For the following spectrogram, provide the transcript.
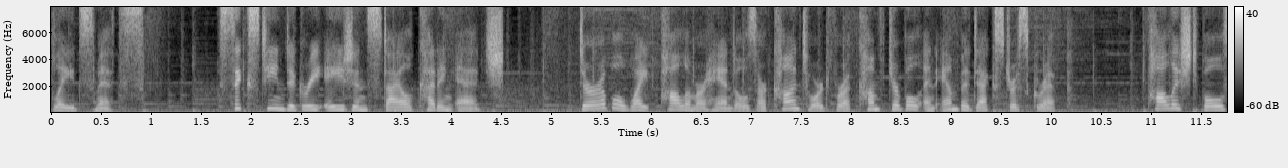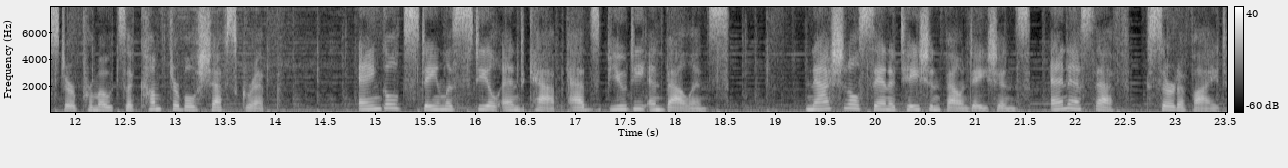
bladesmiths. 16-degree Asian-style cutting edge. Durable white polymer handles are contoured for a comfortable and ambidextrous grip. Polished bolster promotes a comfortable chef's grip. Angled stainless steel end cap adds beauty and balance. National Sanitation Foundation's, NSF, certified.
